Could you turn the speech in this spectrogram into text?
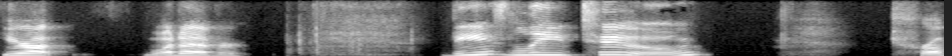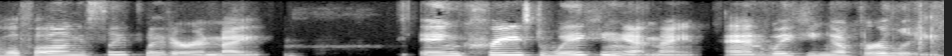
you're up. Whatever. These lead to trouble falling asleep later at night, increased waking at night, and waking up early.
